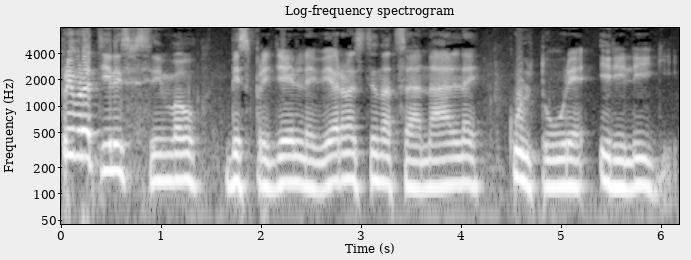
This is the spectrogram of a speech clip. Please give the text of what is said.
превратились в символ беспредельной верности национальной культуре и религии.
